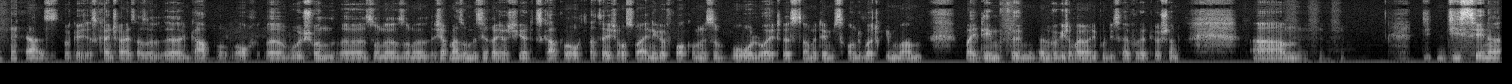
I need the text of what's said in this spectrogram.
ja, es ist wirklich, ist kein Scheiß. Also äh, gab auch äh, wohl schon äh, so eine, so eine, ich habe mal so ein bisschen recherchiert, es gab wohl auch tatsächlich auch so einige Vorkommnisse, wo Leute es da mit dem Sound übertrieben haben, bei dem Film und dann wirklich auf einmal die Polizei vor der Tür stand. Ähm, die, die, Szene,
